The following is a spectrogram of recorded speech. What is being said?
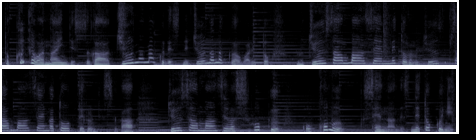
と区ではないんですが17区ですね。17区は割とこの13番線メトロの13番線が通ってるんですが13番線はすごくこう混む線なんですね。特に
